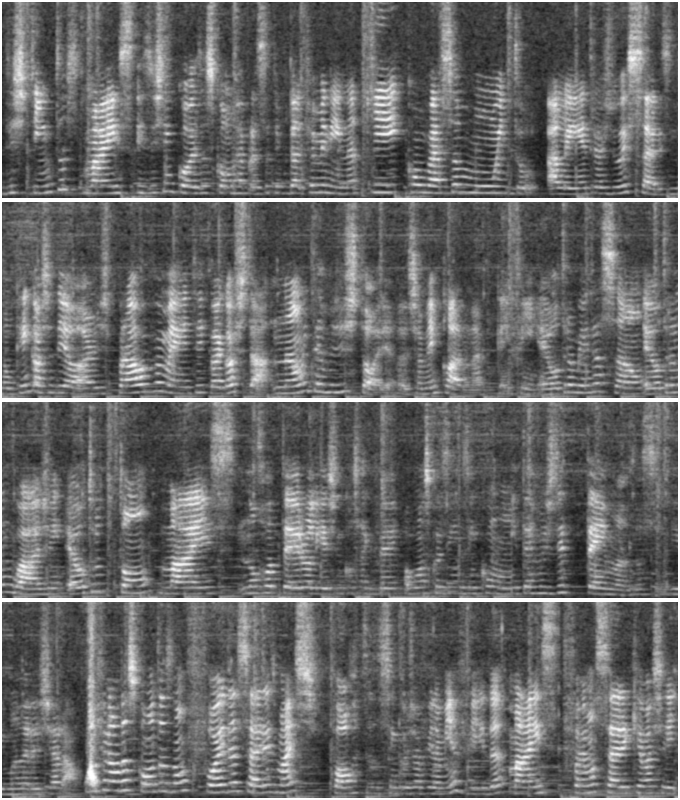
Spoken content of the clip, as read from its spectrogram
distintos, mas existem coisas como representatividade feminina que conversa muito ali entre as duas séries. Então quem gosta de Orange provavelmente vai gostar. Não em termos de história, pra deixar bem claro, né? Porque, enfim, é outra ambientação, é outra linguagem, é outro tom, mas no roteiro ali a gente consegue ver algumas coisinhas em comum em termos de temas, assim, de maneira geral. No final das contas, não foi das séries mais fortes, assim, que eu já vi na minha vida, mas foi uma série que eu achei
